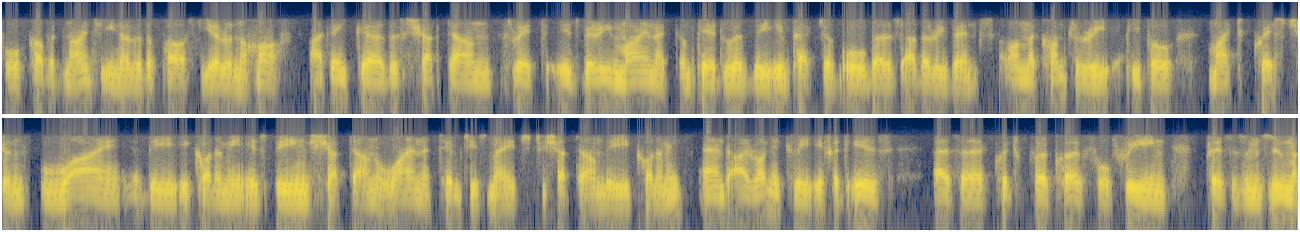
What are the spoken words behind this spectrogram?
for COVID 19 over the past year and a half. I think uh, this shutdown threat is very minor compared with the impact of all those other events. On the contrary, people might question why the economy is being shut down or why an attempt is made to shut down the economy. And ironically, if it is as a quid pro quo for freeing President Zuma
